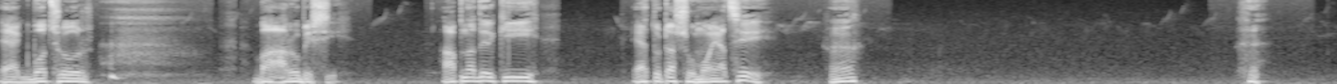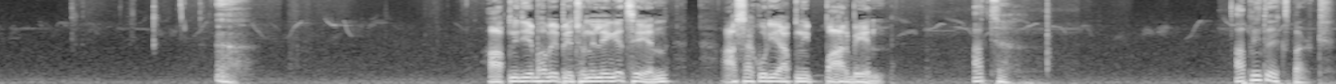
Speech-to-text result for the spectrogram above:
এক বছর বা আরও বেশি। আপনাদের কি এতটা সময় আছে? হ্যাঁ? আপনি যেভাবে পেছনে লেগেছেন, আশা করি আপনি পারবেন। আচ্ছা। আপনি তো এক্সপার্ট।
